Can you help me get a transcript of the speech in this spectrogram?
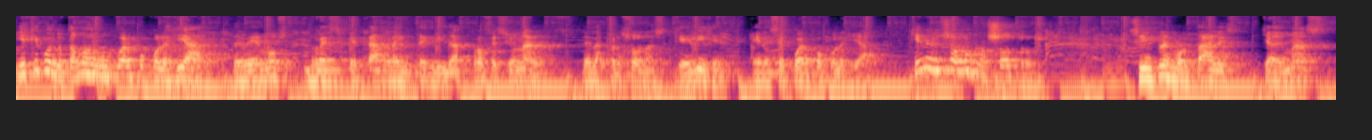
Y es que cuando estamos en un cuerpo colegiado, debemos respetar la integridad profesional de las personas que eligen en ese cuerpo colegiado. ¿Quiénes somos nosotros simples mortales que además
